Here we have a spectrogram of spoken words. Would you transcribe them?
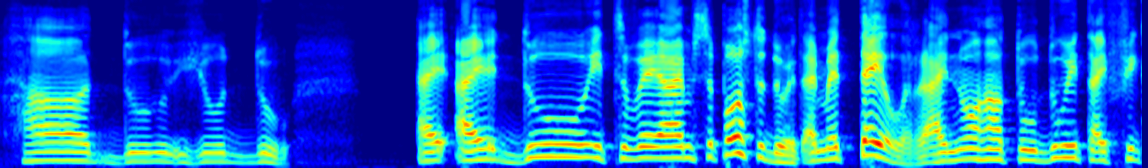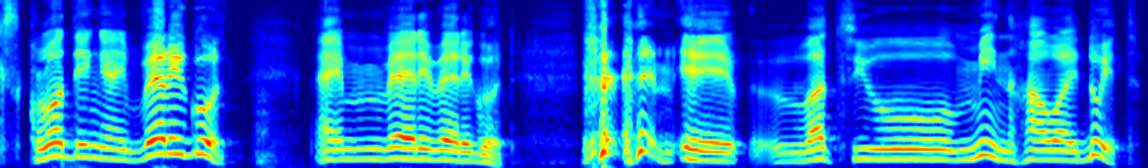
How do you do? I, I do it the way I'm supposed to do it. I'm a tailor. I know how to do it. I fix clothing. I'm very good. I'm very, very good. uh, what you mean how I do it?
